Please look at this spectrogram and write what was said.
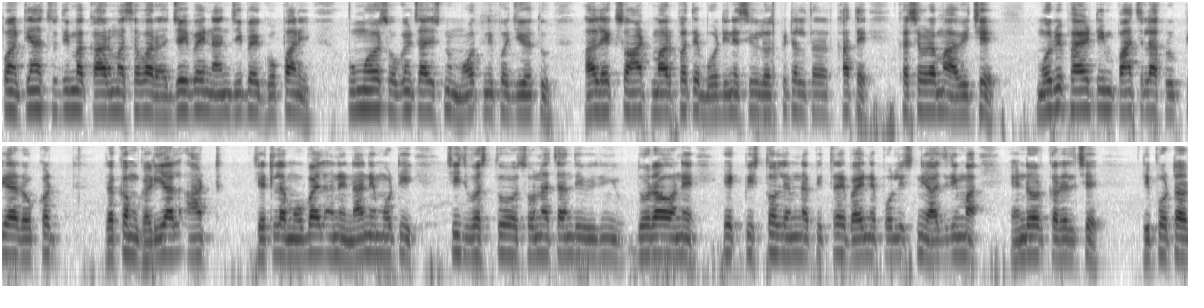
પણ ત્યાં સુધીમાં કારમાં સવાર અજયભાઈ, નાનજીભાઈ ગોપાણી, ઉંમર ઓગણચાલીસનું મોત નીપજ્યું હતું. હાલ એકસો આઠ મારફતે બોડીને સિવિલ હોસ્પિટલ ખાતે ખસેડવામાં આવી છે. મોરબી ફાયર ટીમ પાંચ લાખ રૂપિયા રોકડ રકમ ઘડિયાળ આઠ જેટલા મોબાઈલ અને નાની મોટી ચીજ વસ્તુઓ સોના ચાંદીની દોરાઓ અને એક પિસ્તોલ એમના પિતરાઈ ભાઈને પોલીસની હાજરીમાં હેન્ડઓવર કરેલ છે. રિપોર્ટર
